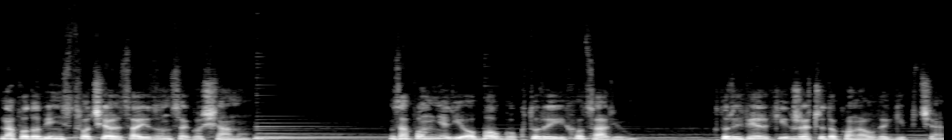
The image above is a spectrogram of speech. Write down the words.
na podobieństwo cielca jedzącego siano. Zapomnieli o Bogu, który ich ocalił, który wielkich rzeczy dokonał w Egipcie,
